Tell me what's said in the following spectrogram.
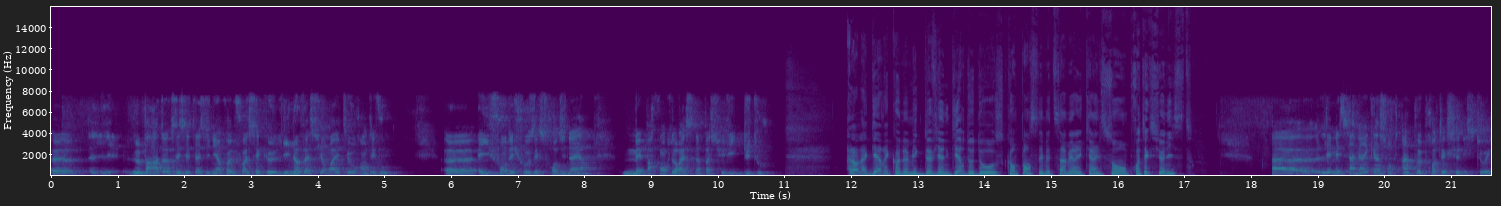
Le paradoxe des États-Unis, encore une fois, c'est que l'innovation a été au rendez-vous. Euh, et ils font des choses extraordinaires, mais par contre, le reste n'a pas suivi du tout. Alors la guerre économique devient une guerre de doses. Qu'en pensent les médecins américains? Ils sont protectionnistes? Euh, Les médecins américains sont un peu protectionnistes, oui.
